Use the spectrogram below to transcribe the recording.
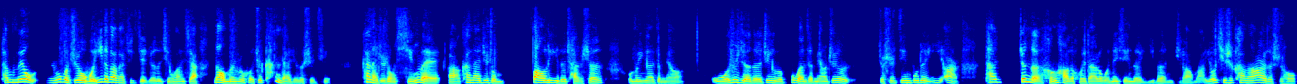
他们没有，如果只有唯一的办法去解决的情况下，那我们如何去看待这个事情？看待这种行为啊，看待这种暴力的产生，我们应该怎么样？我是觉得这个不管怎么样，这就是金部队一二，他。真的很好的回答了我内心的疑问，你知道吗？尤其是看完二的时候，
